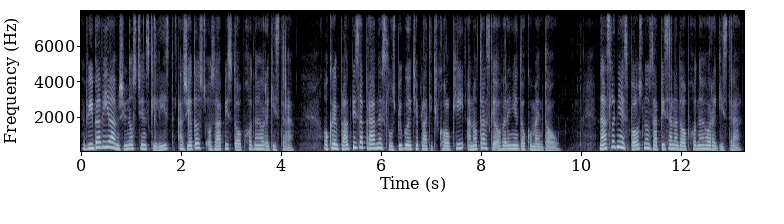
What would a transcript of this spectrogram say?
Vybaví vám živnostenský list a žiadosť o zápis do obchodného registra. Okrem platby za právne služby budete platiť kolky a notárske overenie dokumentov. Následne je spoločnosť zapísaná do obchodného registra –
